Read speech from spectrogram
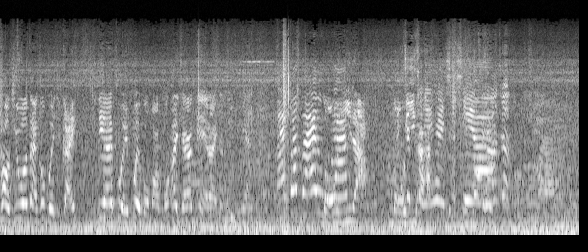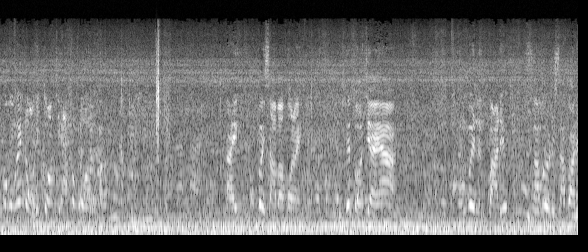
套球我带过买一届，你爱买买五百块，爱食较紧来。来八百五啦。罗伊哈，谢谢啊。我讲迄罗伊大只，好不好来，我买三百块来，这大只的啊，两买两百了，三百就三百了，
